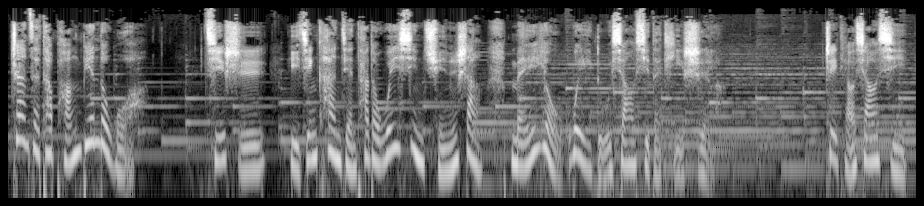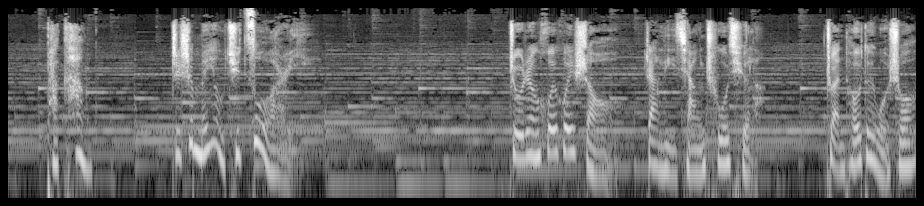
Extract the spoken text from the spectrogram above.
站在他旁边的我，其实已经看见他的微信群上没有未读消息的提示了。这条消息他看过，只是没有去做而已。主任挥挥手让李强出去了，转头对我说：“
